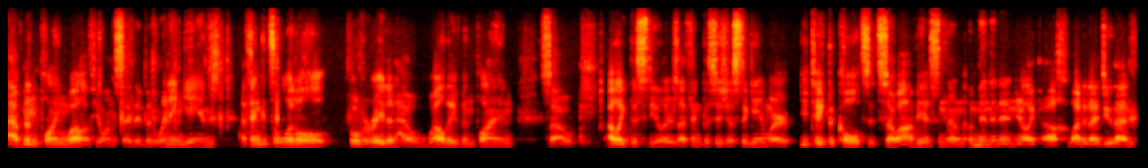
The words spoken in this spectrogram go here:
have been playing well, if you want to say. They've been winning games. I think it's a little overrated how well they've been playing. So I like the Steelers. I think this is just a game where you take the Colts, it's so obvious, and then a minute in, you're like, ugh, why did I do that? And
